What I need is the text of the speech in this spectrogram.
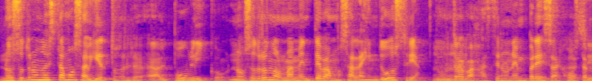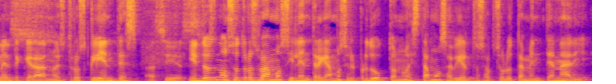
Nosotros no estamos abiertos al, al público. Nosotros normalmente vamos a la industria. Tú trabajaste en una empresa justamente es. que eran nuestros clientes. Así es. Y entonces nosotros vamos y le entregamos el producto. No estamos abiertos absolutamente a nadie.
